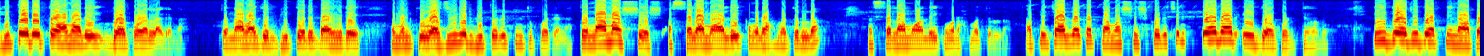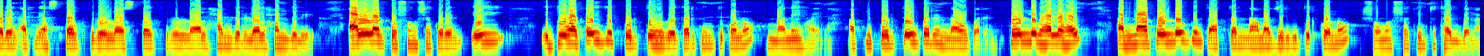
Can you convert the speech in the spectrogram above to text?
ভিতরে তো আমার এই দোয়া পড়া লাগে না। তো নামাজের ভিতরে বাইরে এমনকি ওয়াজিবের ভিতরে কিন্তু পড়ে না। তো নামাজ শেষ। আসসালামু আলাইকুম রহমতুল্লাহ। আসসালামু আলাইকুম রহমতুল্লাহ। আপনি চার রাকাত নামাজ শেষ করেছেন, এবার এই দোয়া পড়তে হবে। এই দোয়া যদি আপনি না পারেন আপনি আস্তাগফিরুল্লাহ আস্তাগফিরুল্লাহ, আলহামদুলিল্লাহ আলহামদুলিল্লাহ, আল্লাহর প্রশংসা করেন। এই দোয়াটাই যে পড়তে হবে, তার কিন্তু কোনো মানেই হয় না। আপনি পড়তেও পারেন, নাও পারেন। পড়লে ভালো হয় আর না পড়লেও কিন্তু আপনার নামাজের ভিতর কোনো সমস্যা কিন্তু থাকবে না।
